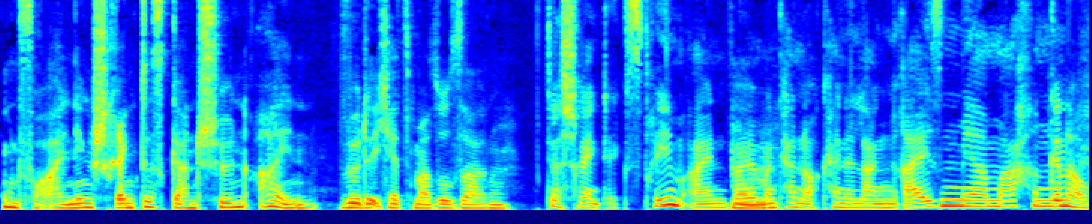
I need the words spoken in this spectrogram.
Und vor allen Dingen schränkt es ganz schön ein, würde ich jetzt mal so sagen. Das schränkt extrem ein, weil man kann auch keine langen Reisen mehr machen. Genau.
